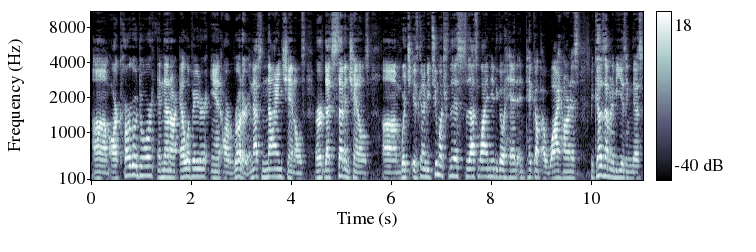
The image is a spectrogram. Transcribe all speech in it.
um, our cargo door and then our elevator and our rudder. And that's nine channels, or that's seven channels um, which is going to be too much for this, so that's why I need to go ahead and pick up a Y harness because I'm going to be using this,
